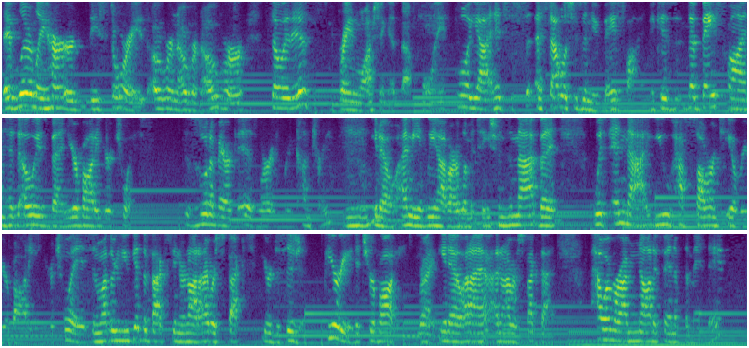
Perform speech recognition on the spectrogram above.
they've literally heard these stories over and over and over so it is brainwashing at that point Well, yeah, and it establishes a new baseline because the baseline has always been your body, your choice. This is what America is. We're a free country. Mm-hmm. You know, I mean, we have our limitations in that, but within that, you have sovereignty over your body and your choice. And whether you get the vaccine or not, I respect your decision. Period. It's your body. right You know, and I and I respect that. However, I'm not a fan of the mandates.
